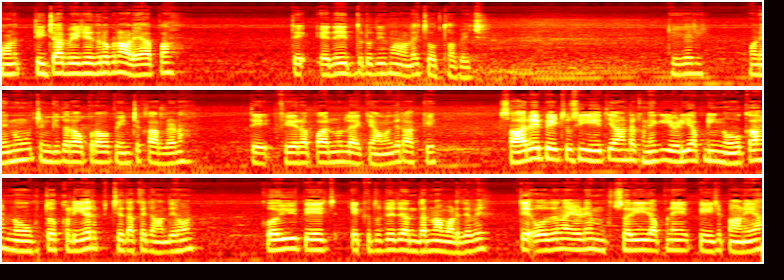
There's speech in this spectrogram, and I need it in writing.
ਹੁਣ ਤੀਜਾ ਪੇਜ ਇਧਰੋਂ ਬਣਾ ਲਿਆ ਆਪਾਂ ਤੇ ਇਹਦੇ ਇਧਰੋਂ ਦੀ ਬਣਾ ਲਿਆ ਚੌਥਾ ਪੇਜ। ਠੀਕ ਹੈ ਜੀ। ਹੁਣ ਇਹਨੂੰ ਚੰਗੀ ਤਰ੍ਹਾਂ ਉੱਪਰ ਆਪਾਂ ਪੇਂਟ ਕਰ ਲੈਣਾ। ਤੇ ਫਿਰ ਆਪਾਂ ਇਹਨੂੰ ਲੈ ਕੇ ਆਵਾਂਗੇ ਰੱਖ ਕੇ। ਸਾਰੇ ਪੇਜ ਤੁਸੀਂ ਇਹ ਧਿਆਨ ਰੱਖਣੇ ਕਿ ਜਿਹੜੀ ਆਪਣੀ ਨੋਕ ਆ, ਨੋਕ ਤੋਂ ਕਲੀਅਰ ਪਿੱਛੇ ਤੱਕ ਜਾਂਦੇ ਹੋਣ। ਕੋਈ ਵੀ ਪੇਜ ਇੱਕ ਦੂਜੇ ਦੇ ਅੰਦਰ ਨਾ ਵੜ ਜਾਵੇ ਤੇ ਉਹਦੇ ਨਾਲ ਜਿਹੜੇ ਮੁਕਤਸਰੀ ਆਪਣੇ ਪੇਜ ਪਾਣੇ ਆ,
